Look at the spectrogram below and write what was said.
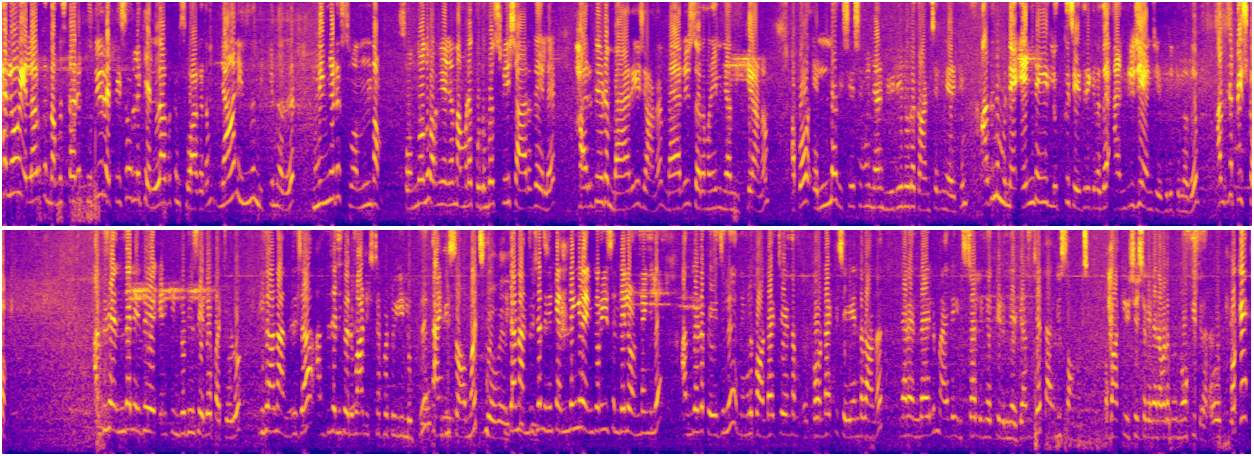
Hello എല്ലാവർക്കും നമസ്കാരം. പുതിയൊരു എപ്പിസോഡിലേക്ക് എല്ലാവർക്കും സ്വാഗതം. ഞാൻ ഇന്ന് നിൽക്കുന്നത് നിങ്ങളുടെ സ്വന്തം സ്വന്തം എന്ന് പറഞ്ഞു കഴിഞ്ഞാൽ നമ്മുടെ കുടുംബശ്രീ ശാരദയിലെ ഹരിതയുടെ മാരേജ് ആണ്. മാരേജ് സെറമണിയിൽ ഞാൻ നിൽക്കുകയാണ്. അപ്പോൾ എല്ലാ വിശേഷങ്ങളും ഞാൻ വീഡിയോയിലൂടെ കാണിച്ചിരുന്നതായിരിക്കും. അതിനു മുന്നേ എന്റെ ഈ ലുക്ക് ചെയ്തിരിക്കുന്നത് അൻവിജയാണ് ചെയ്തിരിക്കുന്നത്. അതിന്റെ പ്ലീസ് അന്ത്രിജ എന്തായാലും ഇത് എനിക്ക് ഇൻട്രൊഡ്യൂസ് ചെയ്തേ പറ്റുള്ളൂ. ഇതാണ് അന്ത്രിജ. അന്ത്രിജ എനിക്ക് ഒരുപാട് ഇഷ്ടപ്പെട്ടു ഈ look thank you so much ഇതാണ് അന്ത്രിജ. നിങ്ങൾക്ക് എന്തെങ്കിലും എൻക്വയറീസ് എന്തെങ്കിലും ഉണ്ടെങ്കിൽ അന്ത്രയുടെ പേജിൽ നിങ്ങൾ കോൺടാക്ട് ചെയ്യേണ്ട കോൺടാക്ട് ചെയ്യേണ്ടതാണ്. ഞാൻ എന്തായാലും അതിന്റെ ഇൻസ്റ്റാ ലിങ്ക് ഒക്കെ ഇടുന്നതായിരിക്കും. Anthrija thank you so much ബാക്കി വിശേഷമൊക്കെ ഞാൻ അവിടെ നിന്ന് നോക്കിയിട്ട് വരാം. ഓക്കെ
